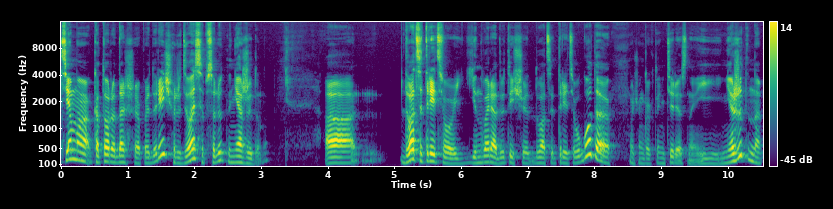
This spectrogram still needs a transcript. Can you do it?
Тема, которой дальше я пойду речь, родилась абсолютно неожиданно. 23 а, января 2023 года, очень как-то интересно и неожиданно,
